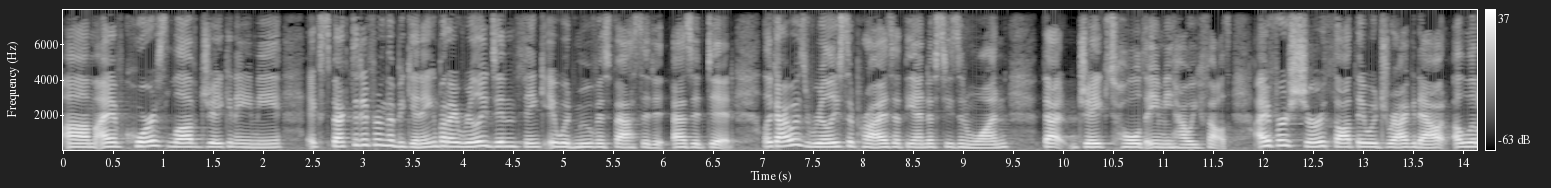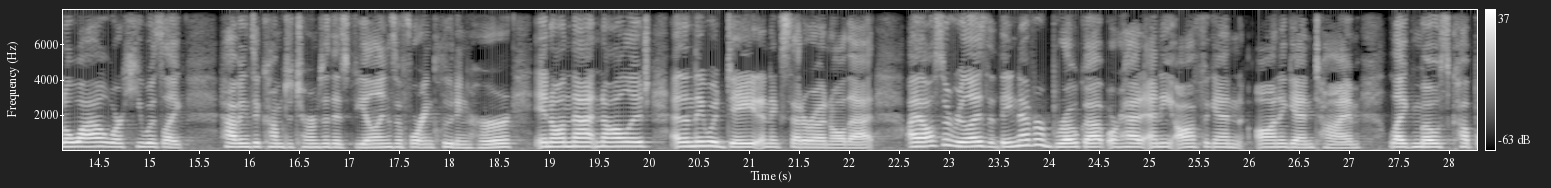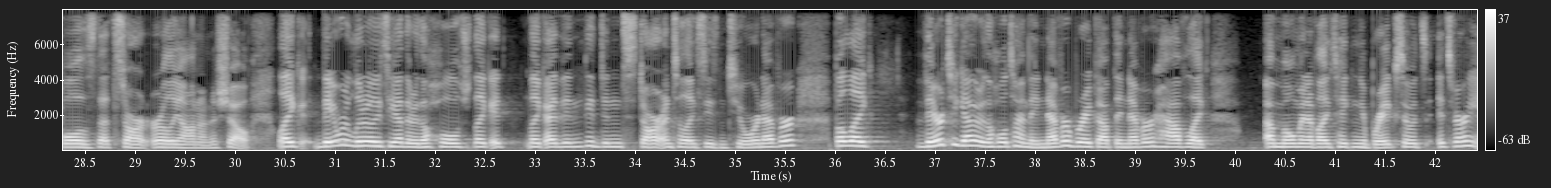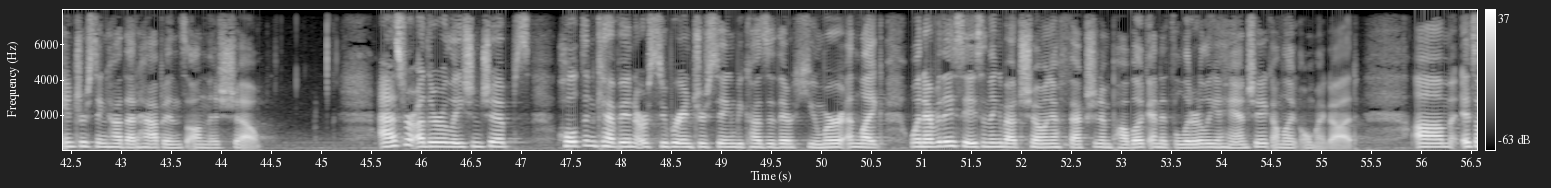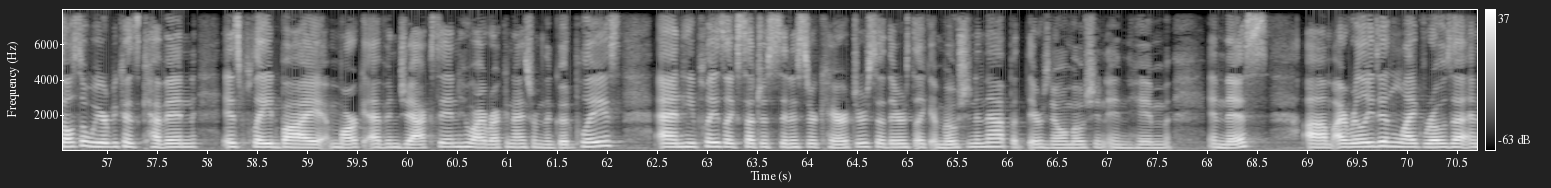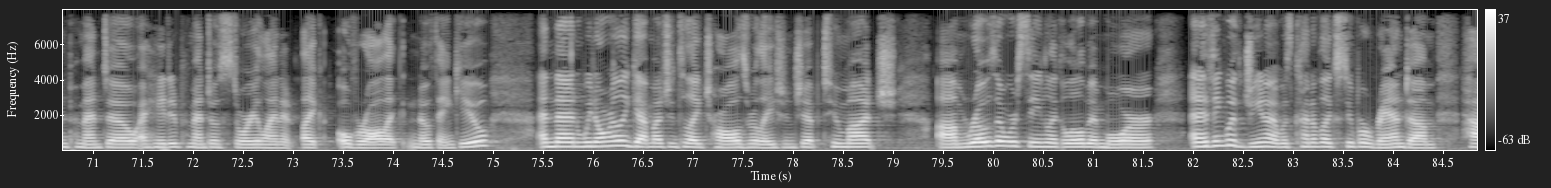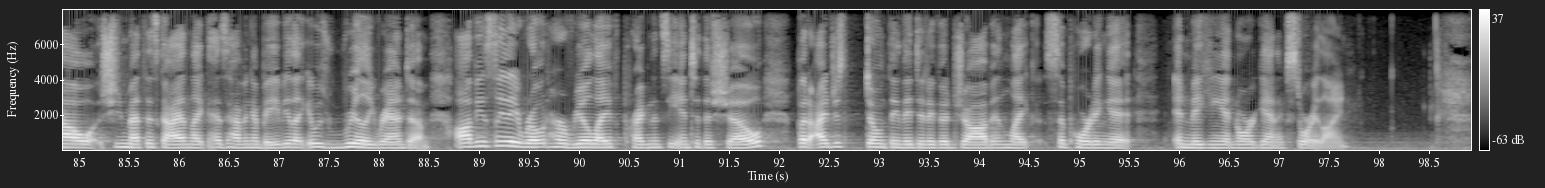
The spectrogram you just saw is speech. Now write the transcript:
Um, I, of course, loved Jake and Amy, expected it from the beginning, but I really didn't think it would move as fast as it did. Like, I was really surprised at the end of season one that Jake told Amy how he felt. I for sure thought they would drag it out a little while where he was like, having to come to terms with his feelings before including her in on that knowledge and then they would date and etc and all that. I also realized that they never broke up or had any off again on again time like most couples that start early on on a show. Like they were literally together the whole like it like i think it didn't start until like season two or whatever but like they're together the whole time. They never break up. They never have like a moment of like taking a break. So it's it's very interesting how that happens on this show as for other relationships, Holt and Kevin are super interesting because of their humor. And like, whenever they say something about showing affection in public and it's literally a handshake, I'm like, oh my God. Um, it's also weird because Kevin is played by Mark Evan Jackson, who I recognize from The Good Place, and he plays like such a sinister character. So there's like emotion in that, but there's no emotion in him in this. Um, I really didn't like Rosa and Pimento. I hated Pimento's storyline. Like overall, like no, thank you. And then we don't really get much into like Charles' relationship too much. Um, Rosa, we're seeing like a little bit more. And I think with Gina, it was kind of like super random how she met this guy and like as having a baby. Like it was really random. Obviously, they wrote her real life pregnancy into the show, but I just don't think they did a good job in like supporting it and making it an organic storyline.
